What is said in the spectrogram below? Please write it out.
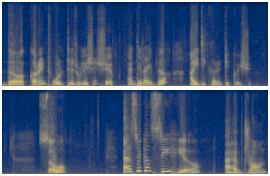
the current voltage relationship and derive the ID current equation. So as you can see here I have drawn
